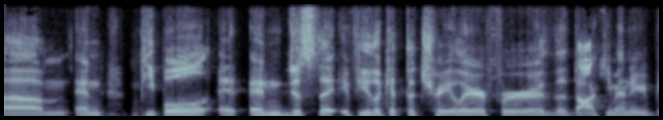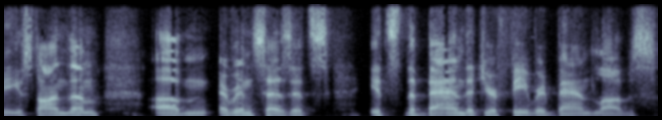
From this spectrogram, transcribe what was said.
um, and people and just the, if you look at the trailer for the documentary based on them um, everyone says it's it's the band that your favorite band loves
